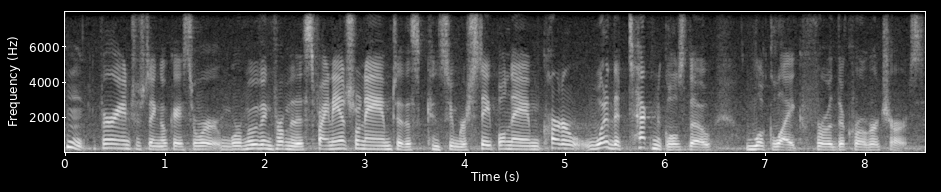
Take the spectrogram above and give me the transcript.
Hmm, very interesting. Okay, so we're, we're moving from this financial name to this consumer staple name. Carter, what do the technicals, though, look like for the Kroger charts?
